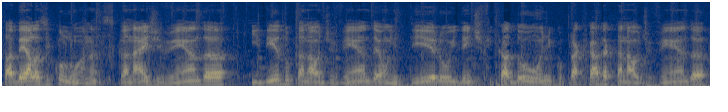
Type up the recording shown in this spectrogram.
Tabelas e colunas, canais de venda, ID do canal de venda é um inteiro, identificador único para cada canal de venda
